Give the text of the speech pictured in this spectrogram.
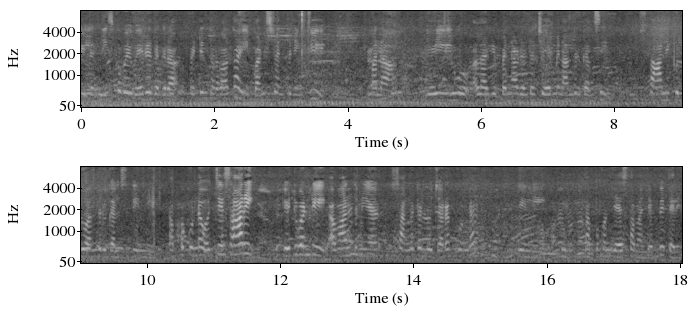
వీళ్ళని తీసుకుపోయి వేరే దగ్గర పెట్టిన తర్వాత ఈ బండ్ స్ట్రెంథనింగ్కి మన ఏఈలు అలాగే పెన్నాడల్టా చైర్మన్ అందరూ కలిసి స్థానికులు అందరూ కలిసి దీన్ని తప్పకుండా వచ్చేసారి ఎటువంటి అవాంఛనీయ సంఘటనలు జరగకుండా దీన్ని తప్పకుండా చేస్తామని చెప్పి తెలియజేస్తాం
